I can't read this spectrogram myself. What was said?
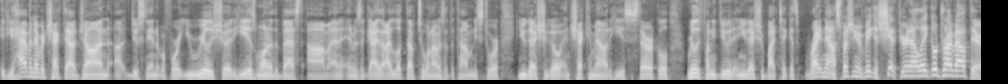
if you haven't ever checked out John uh, do stand up before, you really should. He is one of the best. Um, and, and it was a guy that I looked up to when I was at the comedy store. You guys should go and check him out. He is hysterical, really funny dude, and you guys should buy tickets right now, especially if you're in Vegas. Shit, if you're in LA, go drive out there.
